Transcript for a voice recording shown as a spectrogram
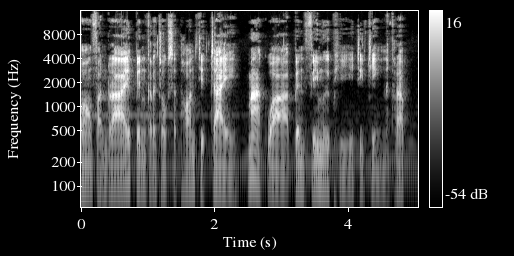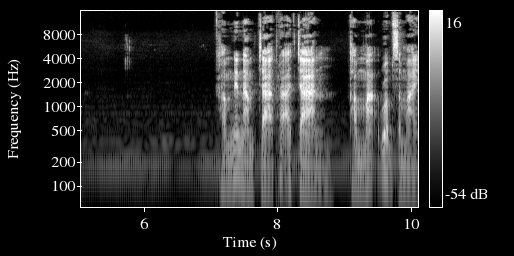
มองฝันร้ายเป็นกระจกสะท้อนจิตใจมากกว่าเป็นฝีมือผีจริง ๆ นะครับคำแนะนำจากพระอาจารย์ ธรรมะร่วมสมัย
